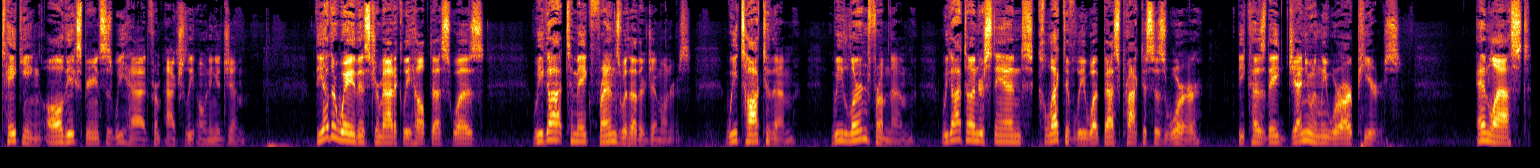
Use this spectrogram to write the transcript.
taking all the experiences we had from actually owning a gym. The other way this dramatically helped us was we got to make friends with other gym owners. We talked to them, we learned from them, we got to understand collectively what best practices were because they genuinely were our peers. And last,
